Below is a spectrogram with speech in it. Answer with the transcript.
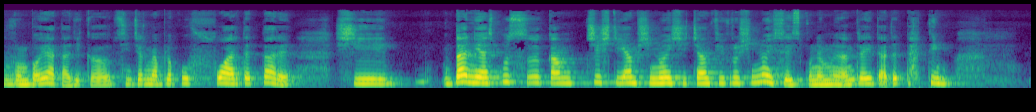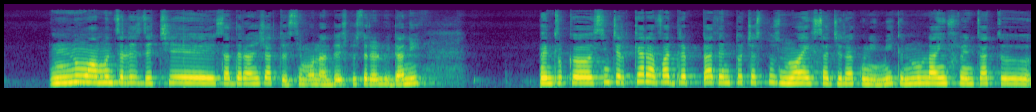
vreun băiat. Adică, sincer, mi-a plăcut foarte tare. Și Dani a spus cam ce știam și noi și ce am fi vrut și noi să-i spunem lui Andrei de atâta timp. Nu am înțeles de ce s-a deranjat Simona de spusele lui Dani, pentru că, sincer, chiar avea dreptate în tot ce a spus, nu a exagerat cu nimic, nu l-a influențat uh,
